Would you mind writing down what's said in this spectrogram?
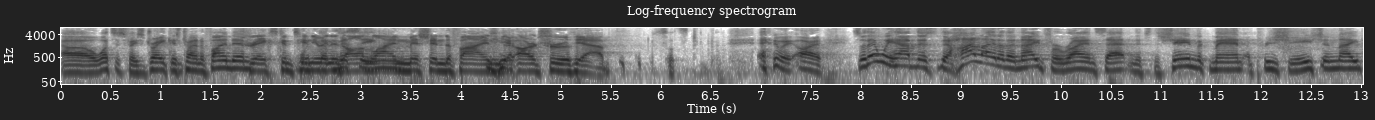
Uh, what's his face? Drake is trying to find him. Drake's continuing his missing- online mission to find Yeah. R Truth. Yeah. so stupid. Anyway, all right. So then we have this the highlight of the night for Ryan Satin. It's the Shane McMahon Appreciation Night.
